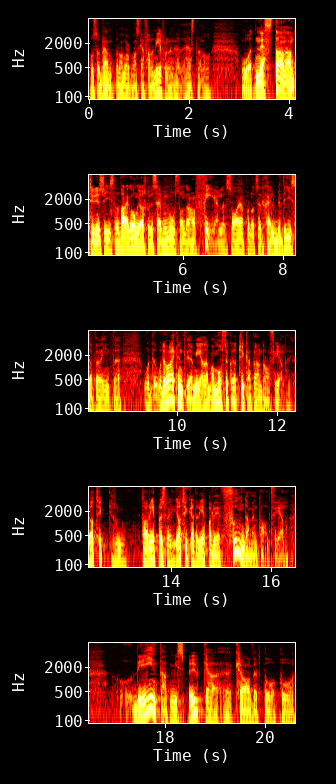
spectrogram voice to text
och så väntar man bara på att man ska falla ner från den här hästen. Och, och att nästan antydningsvis att varje gång jag skulle säga att min motståndare har fel så har jag på något sätt själv bevisat att jag inte... Och det, och det var verkligen inte det jag menade. Man måste kunna tycka att andra har fel. Jag tycker, som, ta Reepalu jag tycker att Reepalu är fundamentalt fel. Det är inte att missbruka eh, kravet på, på,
